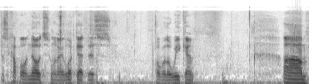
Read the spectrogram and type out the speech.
just a couple of notes when I looked at this over the weekend. Um,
